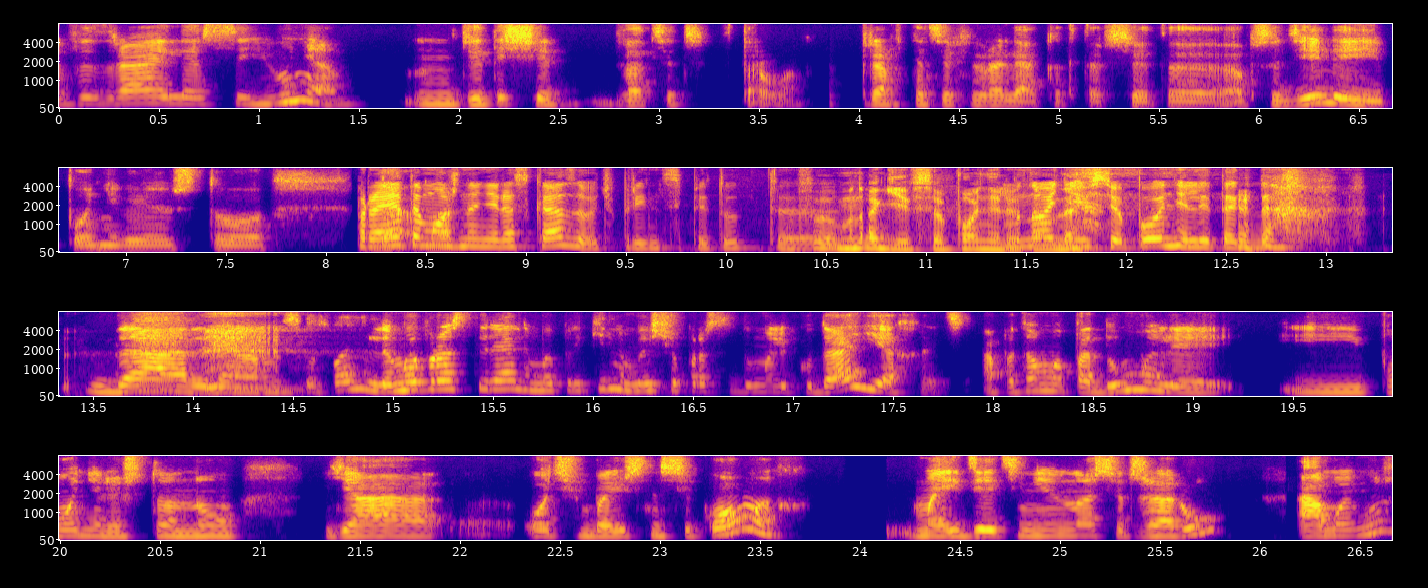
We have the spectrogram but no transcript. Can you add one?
в Израиле с июня 2022. Прям в конце февраля как-то все это обсудили и поняли, что... Про да, это но... можно не рассказывать, в принципе, тут... Э, многие все поняли. Многие там, да? все поняли тогда. Да, да, да, мы все поняли. Мы просто реально, мы прикинули, мы еще просто думали, куда ехать, а потом мы подумали и поняли, что, ну, я очень боюсь насекомых, мои дети не носят жару, а мой муж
